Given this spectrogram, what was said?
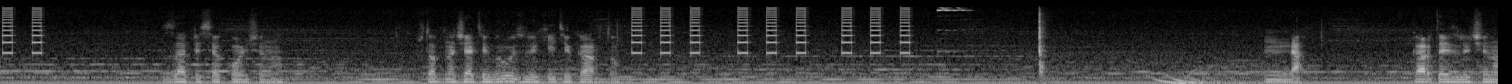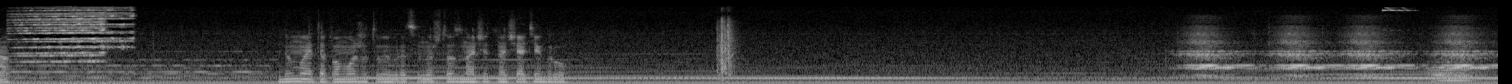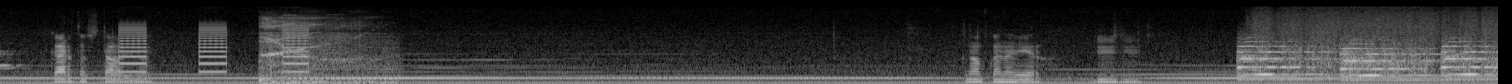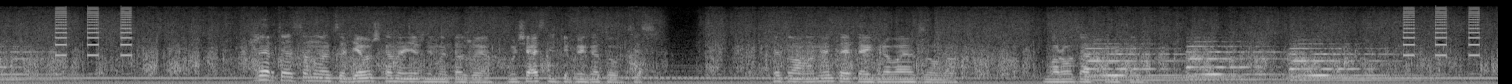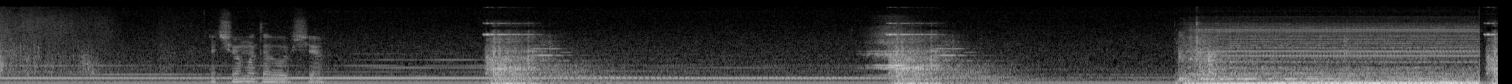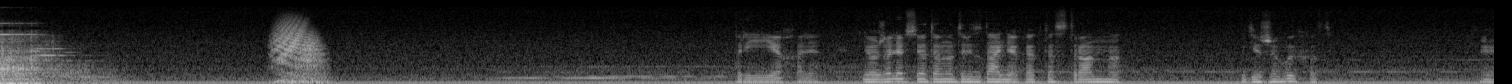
Запись окончена. Чтобы начать игру, извлеките карту. Карта извлечена. Думаю, это поможет выбраться. Но что значит начать игру? Карта вставлена. Кнопка наверх. Угу. Жертвой становится девушка на нижнем этаже. Участники, приготовьтесь. С этого момента это игровая зона. Ворота открыты. О чем это вообще? Неужели все это внутри здания? Как-то странно. Где же выход? М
